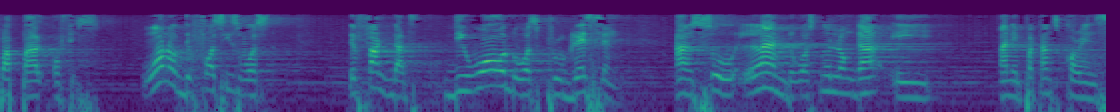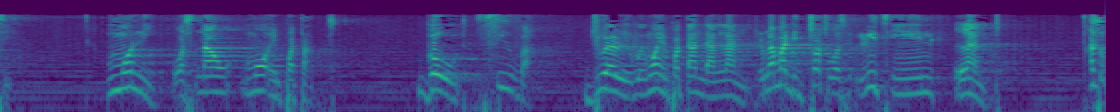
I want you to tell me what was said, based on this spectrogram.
papal office. One of the forces was the fact that the world was progressing and so land was no longer a, an important currency. Money was now more important. Gold, silver, jewelry were more important than land. Remember, the church was rich in land. And so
